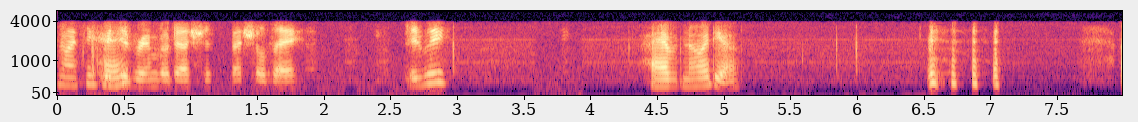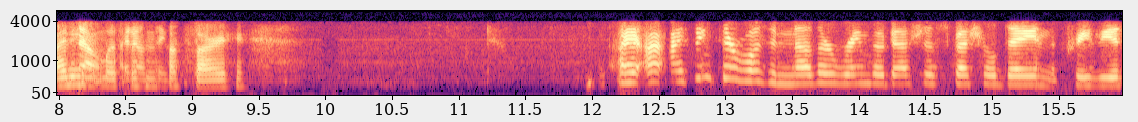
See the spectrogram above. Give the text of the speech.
no, I think Okay. we did Rainbow Dash's special day. Did we? I have no idea. I didn't No, I listen. don't think I'm sorry. I, I I think there was another Rainbow Dash's special day in the previous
